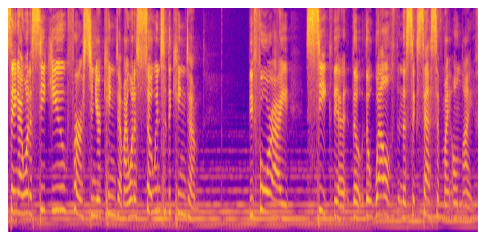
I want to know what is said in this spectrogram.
Saying, I want to seek you first in your kingdom. I want to sow into the kingdom before I seek the, the, the wealth and the success of my own life.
